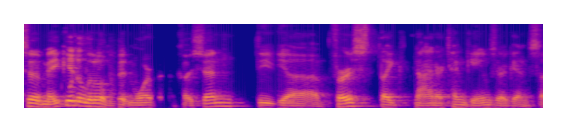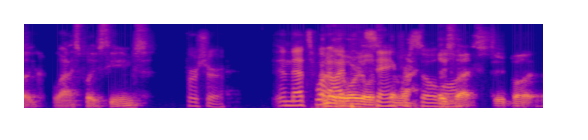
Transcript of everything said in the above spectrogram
To make it a little bit more of a cushion, the uh first like nine or ten games are against like last place teams. for sure. And that's what I've been saying for so long. last year, but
